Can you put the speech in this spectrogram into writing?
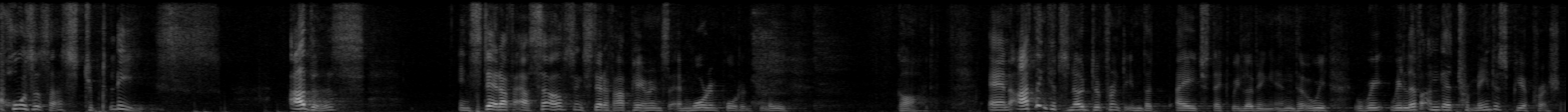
causes us to please others instead of ourselves, instead of our parents, and more importantly, God. And I think it's no different in the age that we're living in. We, we, we live under tremendous peer pressure.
